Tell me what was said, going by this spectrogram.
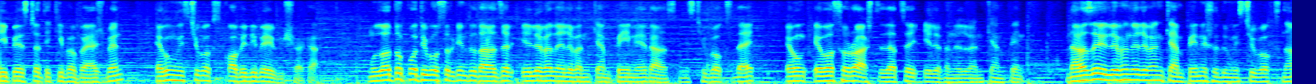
এই পেজটাতে কীভাবে আসবেন এবং মিস্ট্রি বক্স কবে দিবে এই বিষয়টা। মূলত প্রতি বছর কিন্তু দারাজের ইলেভেন ইলেভেন ক্যাম্পেইনে দারাজ মিস্ট্রি বক্স দেয় এবং এবছরও আসতে যাচ্ছে ইলেভেন ইলেভেন ক্যাম্পেইন দারাজের ইলেভেন ইলেভেন ক্যাম্পেইনে শুধু মিস্ট্রি বক্স না,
